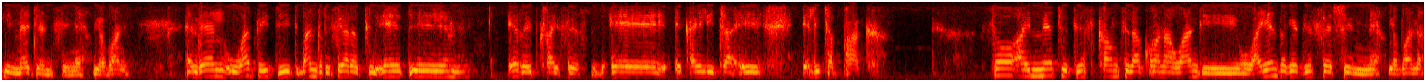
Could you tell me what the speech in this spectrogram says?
emergency ne uyabona And then what they did, Band referred to a, a, a rape crisis, a, a Kailita, a, a litter park. So I met with this councillor khona one day wayenza ke this session uyabona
